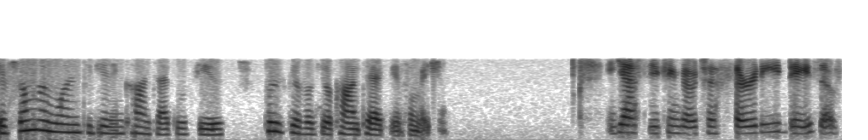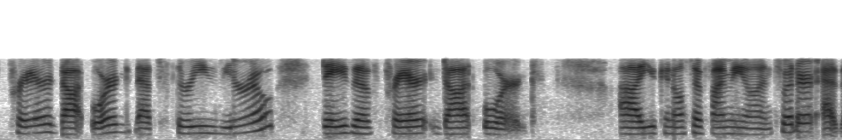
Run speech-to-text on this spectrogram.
if someone wanted to get in contact with you, please give us your contact information. Yes, you can go to 30daysofprayer.org. That's 30daysofprayer.org. Uh, you can also find me on Twitter at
